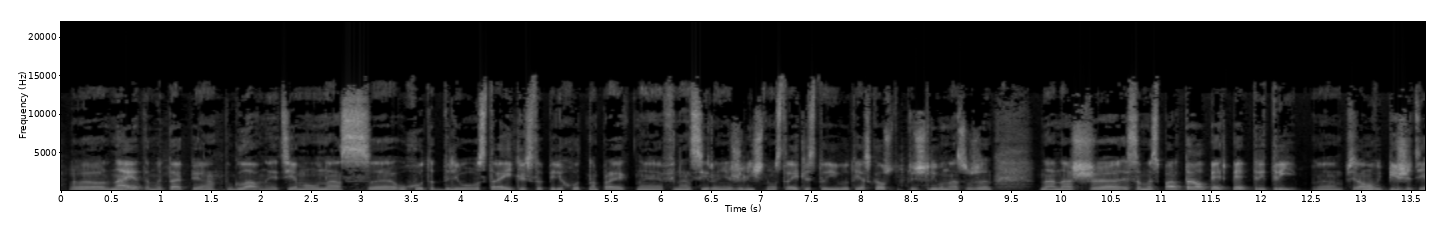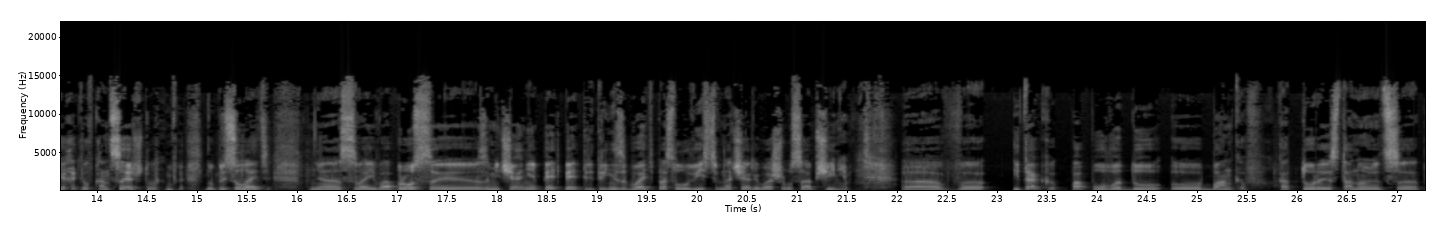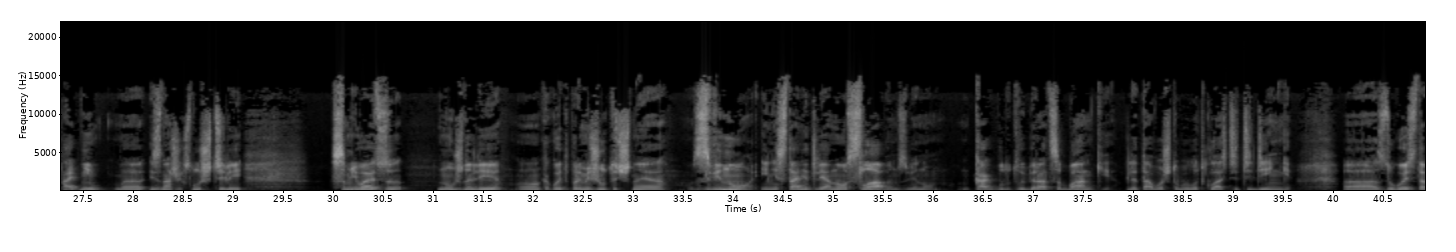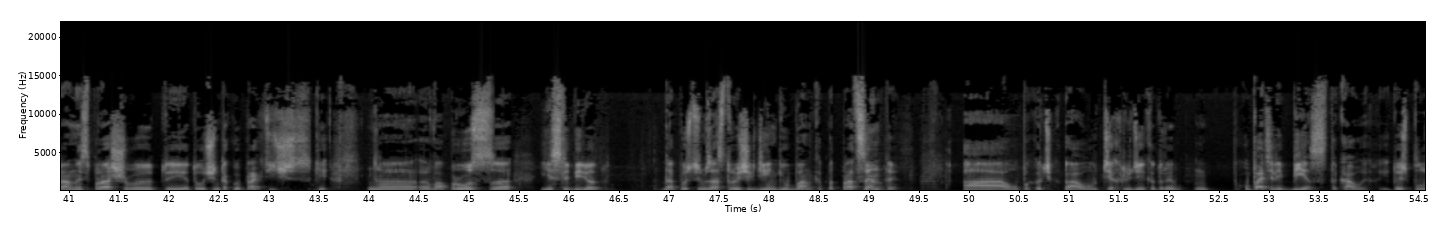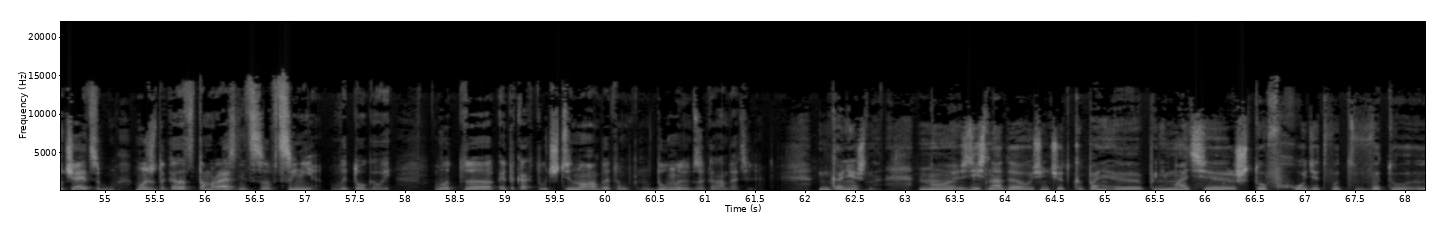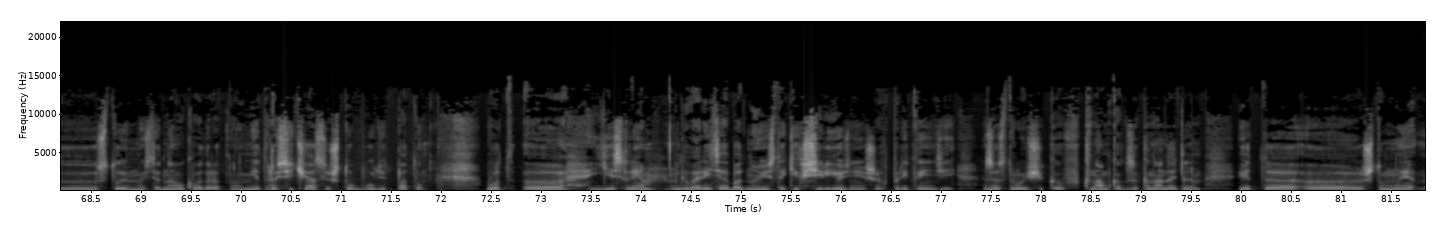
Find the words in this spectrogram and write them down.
э, на этом этапе. Главная тема у нас э, уход от долевого строительства, переход на проектное финансирование жилищного строительства. И вот я сказал, что пришли у нас уже на наш смс-портал 5533. Все равно вы пишете, я хотел в конце, чтобы ну, присылайте свои вопросы замечания. 5533, не забывайте про слово «Вести» в начале вашего сообщения. А, итак, по поводу э, банков, которые становятся... Одним э, из наших слушателей сомневаются, нужно ли э, какое-то промежуточное звено, и не станет ли оно слабым звеном как будут выбираться банки для того, чтобы вот класть эти деньги. С другой стороны, спрашивают, и это очень такой практический вопрос, если берет допустим, застройщик деньги у банка под проценты, а у, а у тех людей, которые покупатели без таковых. И то есть, получается, может оказаться там разница в цене в итоговой. Вот э, это как-то учтено, об этом думают законодатели? Конечно. Но здесь надо очень четко э, понимать, э, что входит вот в эту э, стоимость одного квадратного метра сейчас и что будет потом. Вот если говорить об одной из таких серьезнейших претензий застройщиков к нам, как законодателям, это что мы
